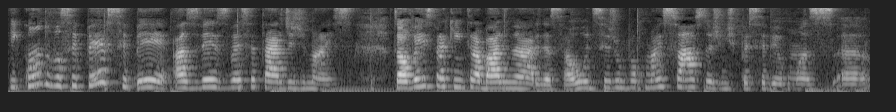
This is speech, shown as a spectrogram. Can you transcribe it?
E quando você perceber, às vezes vai ser tarde demais. Talvez para quem trabalha na área da saúde seja um pouco mais fácil da gente perceber algumas, uh,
